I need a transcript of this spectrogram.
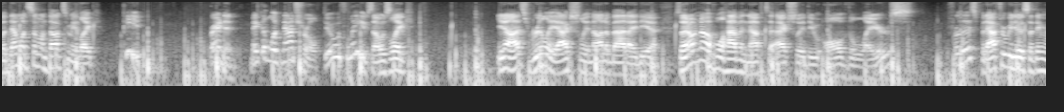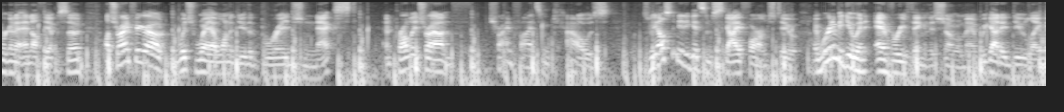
But then when someone thought to me, like, Pete, Brandon, make it look natural. Do it with leaves. I was like, you know, that's really actually not a bad idea. So I don't know if we'll have enough to actually do all of the layers for this, but after we do this, I think we're going to end off the episode. I'll try and figure out which way I want to do the bridge next, and probably try out and try and find some cows. So we also need to get some sky farms, too. Like, we're going to be doing everything in this jungle, man. We got to do, like,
